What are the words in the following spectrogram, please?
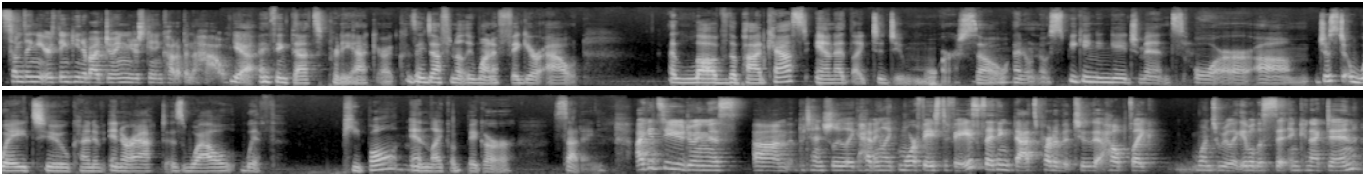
something that you're thinking about doing, you're just getting caught up in the how. Yeah, I think that's pretty accurate because I definitely want to figure out. I love the podcast and I'd like to do more. So I don't know, speaking engagements or um, just a way to kind of interact as well with people in like a bigger setting. I could see you doing this um, potentially like having like more face to face because I think that's part of it too that helped like once we were like able to sit and connect in.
